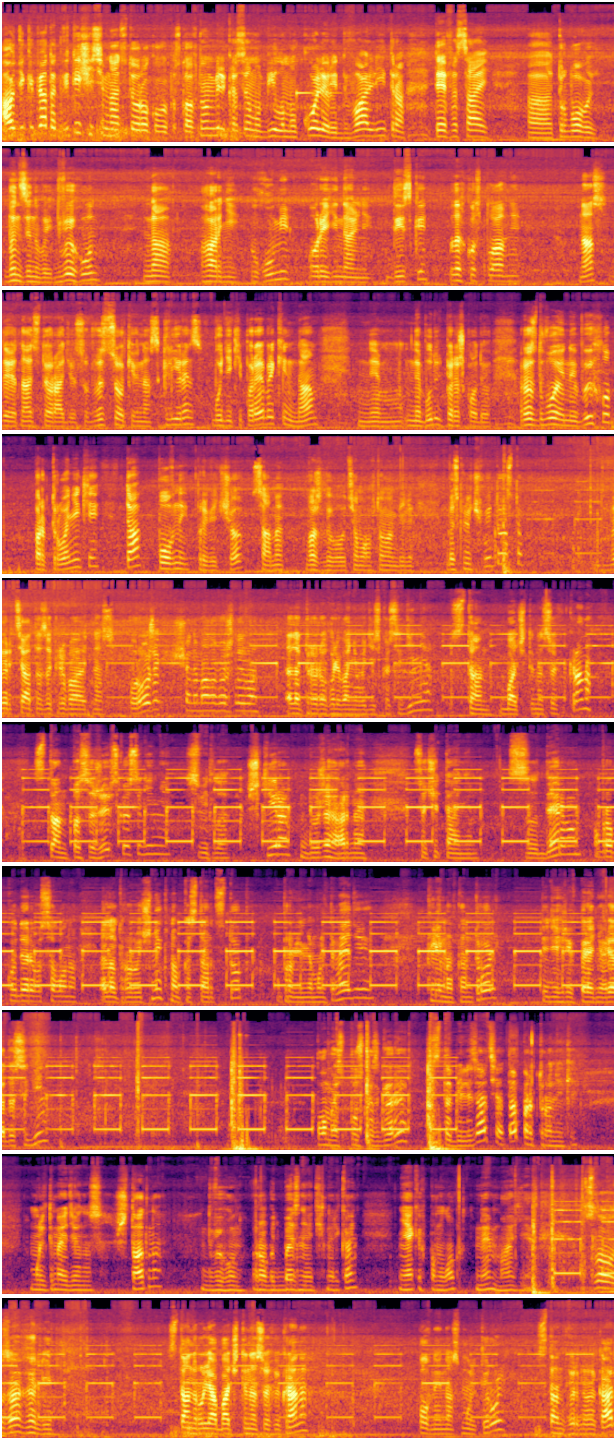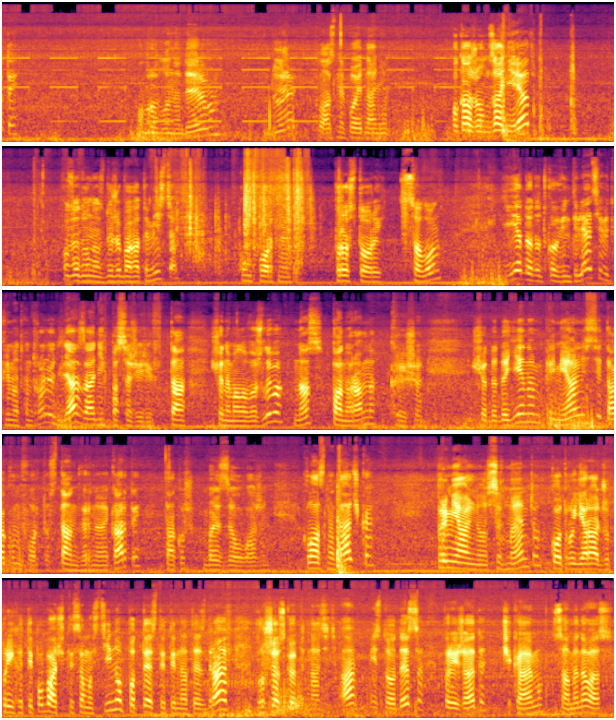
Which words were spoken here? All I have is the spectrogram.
Audi Q5 2017 року випуску. Автомобіль в красивому білому кольорі, 2 літра TFSI, е, турбовий бензиновий двигун на гарній гумі, оригінальні диски легкосплавні. У нас 19 радіусу. Високий в нас кліренс, будь-які перебрики нам не, не будуть перешкодою. Роздвоєний вихлоп, парктроніки та повний привід, що саме важливо у цьому автомобілі. Безключовий доступ. Дверцята закривають нас порожок, що немало важливо. Електрорегулювання водійського сидіння. Стан бачите на цих екранах. Стан пасажирського сидіння, світла шкіра, дуже гарне сочетання з деревом, обробкою дерева салону, електроручник, кнопка старт-стоп, управління мультимедією, клімат-контроль, підігрів переднього ряду сидінь, помощь спуска з гори, стабілізація та парктроніки. Мультимедіа у нас штатна, двигун робить без ніяких нарікань, ніяких помилок немає. Слово взагалі. Стан руля бачите на своїх екранах. Повний у нас мультируль, стан дверної карти, оброблене деревом. Дуже класне поєднання. Покажу вам задній ряд. Позаду у нас дуже багато місця, комфортний, просторий салон. Є додаткова вентиляція від клімат-контролю для задніх пасажирів. Та, що немало важливо, у нас панорамна криша, що додає нам преміальності та комфорту. Стан дверної карти також без зауважень. Класна тачка преміального сегменту, котру я раджу приїхати побачити самостійно, потестити на тест-драйв Грушевського 15А, місто Одеса. Приїжджайте, чекаємо саме на вас.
